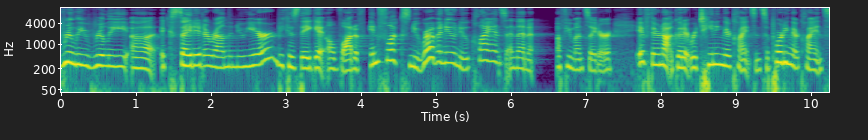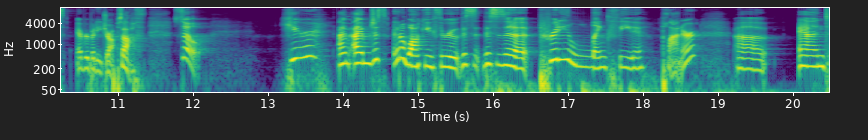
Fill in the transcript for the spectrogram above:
really, really uh, excited around the new year because they get a lot of influx, new revenue, new clients, and then a few months later, if they're not good at retaining their clients and supporting their clients, everybody drops off. So here, I'm, I'm just gonna walk you through this. This is a pretty lengthy planner. Uh, and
